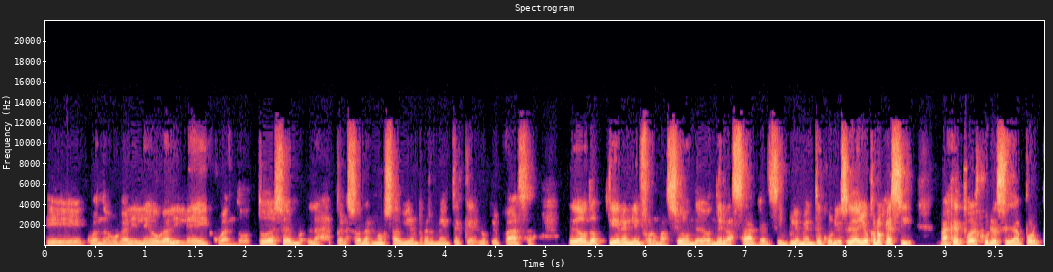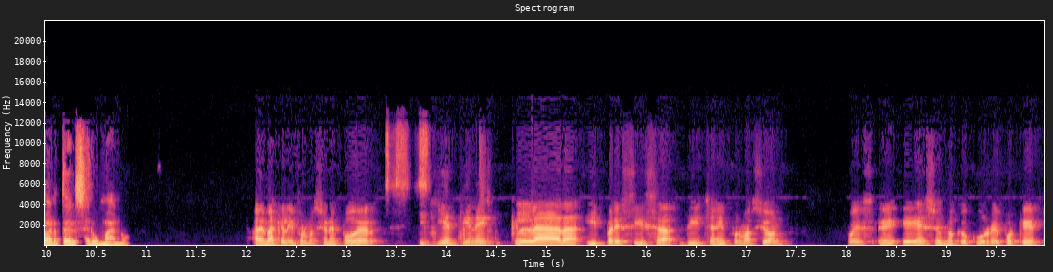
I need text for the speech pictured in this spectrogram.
eh, cuando Galileo Galilei, cuando todas las personas no sabían realmente qué es lo que pasa, de dónde obtienen la información, de dónde la sacan, simplemente curiosidad. Yo creo que sí, más que todo es curiosidad por parte del ser humano. Además que la información es poder. ¿Y quién tiene clara y precisa dicha información? Pues eh, eso es lo que ocurre, porque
